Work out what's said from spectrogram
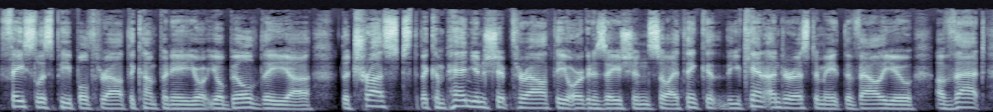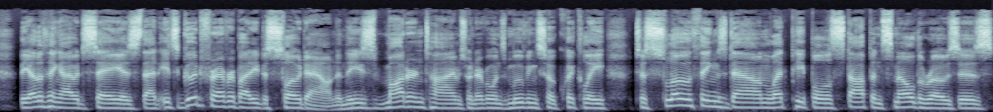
faceless people throughout the company. You'll, you'll build the uh, the trust, the companionship throughout the organization. So I think you can't underestimate the value of that. The other thing I would say is that it's good for everybody to slow down. In these modern times when everyone's moving so quickly, to slow things down, let people stop and smell the roses,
